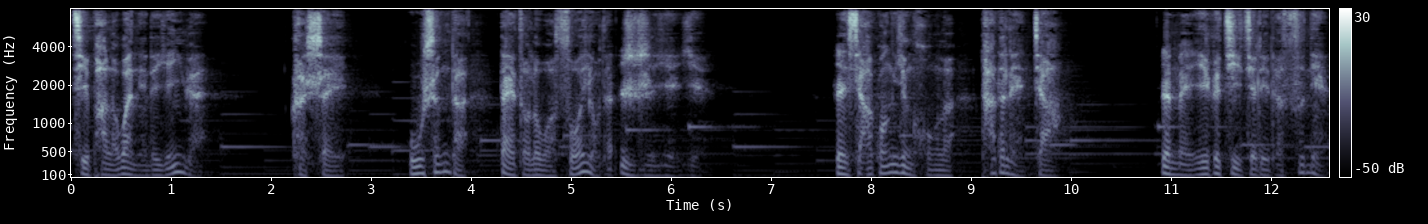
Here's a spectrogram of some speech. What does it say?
期盼了万年的姻缘，可谁无声的带走了我所有的日日夜夜？任霞光映红了他的脸颊，任每一个季节里的思念，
